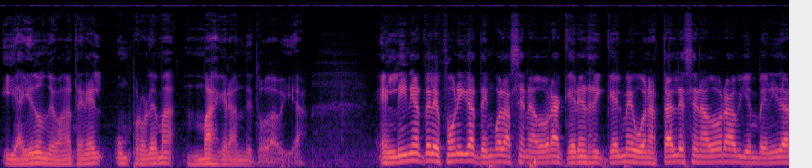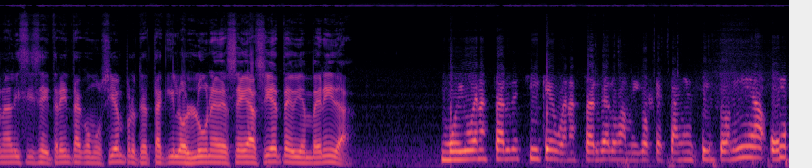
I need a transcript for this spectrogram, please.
Y ahí es donde van a tener un problema más grande todavía. En línea telefónica tengo a la senadora Keren Riquelme. Buenas tardes, senadora. Bienvenida a Análisis 630, como siempre. Usted está aquí los lunes de 6 a 7. Bienvenida. Muy buenas tardes, Chique. Buenas tardes a los amigos que están en sintonía. Un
